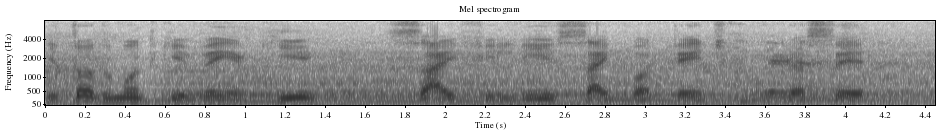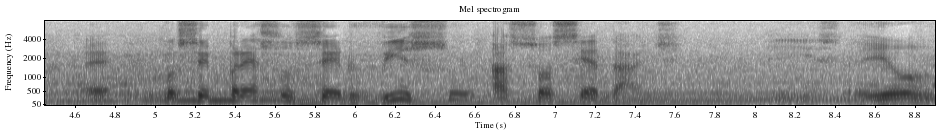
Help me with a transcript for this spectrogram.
e todo mundo que vem aqui sai feliz, sai contente, porque verdade. você, é, você presta um serviço à sociedade. Isso. Eu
